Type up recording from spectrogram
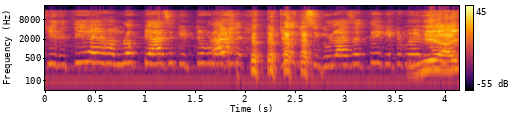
कीर्ति है हम लोग प्यार से किट्टू बुलाते हैं। किट्टू तो किसी को बुला सकती है किट्टू में ये आई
